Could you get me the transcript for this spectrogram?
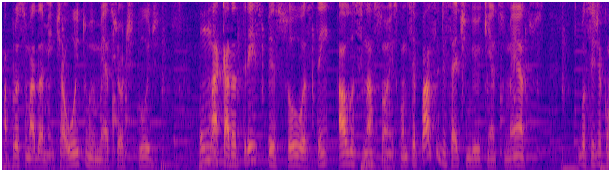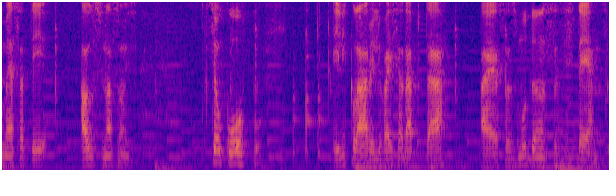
aproximadamente a 8 mil metros de altitude, uma a cada três pessoas tem alucinações. Quando você passa de 7.500 metros, você já começa a ter alucinações. Seu corpo, ele, claro, ele vai se adaptar a essas mudanças externas,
